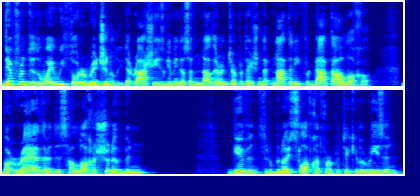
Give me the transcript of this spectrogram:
different to the way we thought originally, that Rashi is giving us another interpretation that not that he forgot the halacha, but rather this halacha should have been given through Bnei Tzlavchad for a particular reason.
